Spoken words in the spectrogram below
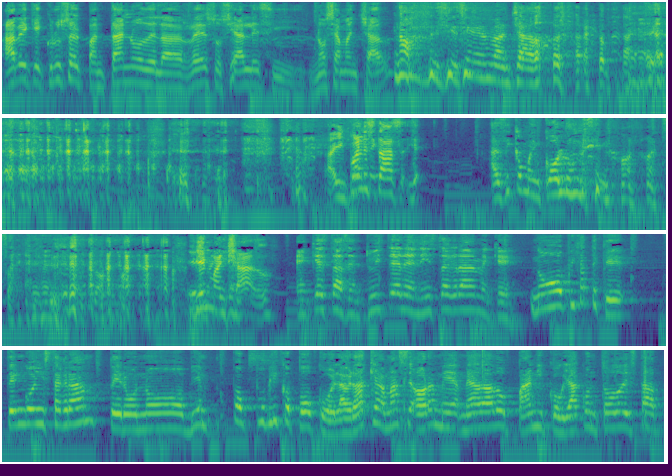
ave que cruza el pantano de las redes sociales y no se ha manchado? No, sí, sí me he manchado, la verdad. ¿En cuál estás? Así como en Columen, no, no es ahí. No. Bien manchado. ¿En qué estás? ¿En Twitter? ¿En Instagram? ¿En qué? No, fíjate que tengo Instagram, pero no, bien po- publico poco. La verdad que además ahora me, me ha dado pánico ya con toda esta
